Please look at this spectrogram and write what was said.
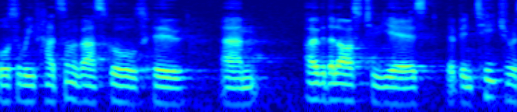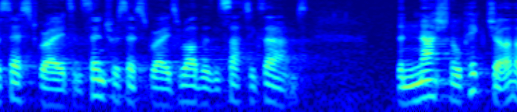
Also, we've had some of our schools who, um, over the last two years, there have been teacher-assessed grades and centre-assessed grades rather than SAT exams. The national picture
